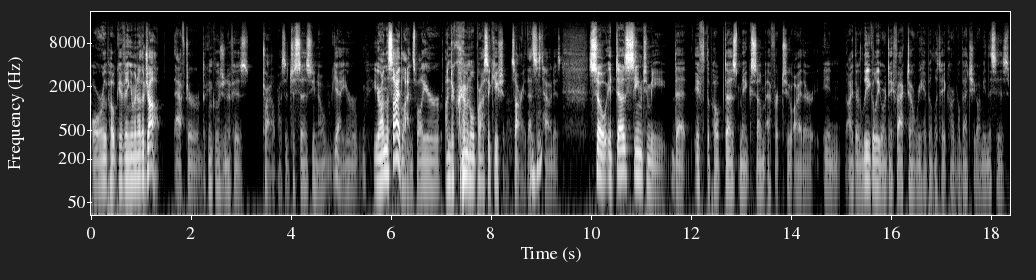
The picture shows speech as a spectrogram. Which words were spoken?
or the Pope giving him another job after the conclusion of his trial process. It just says, you know, yeah, you're you're on the sidelines while you're under criminal prosecution. Sorry, that's just how it is. So it does seem to me that if the Pope does make some effort to either in either legally or de facto rehabilitate Cardinal Becciu, I mean, this is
